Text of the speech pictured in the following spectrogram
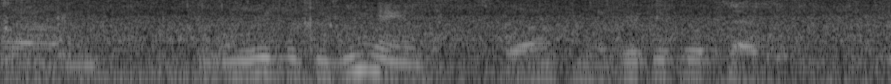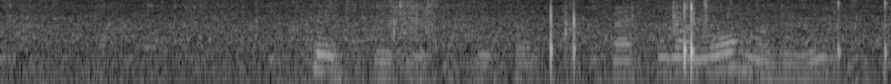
Ähm, Wo willst du das denn hinhängen? Ja, und wirklich so kalt. Bleibst du da oben oder wie?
